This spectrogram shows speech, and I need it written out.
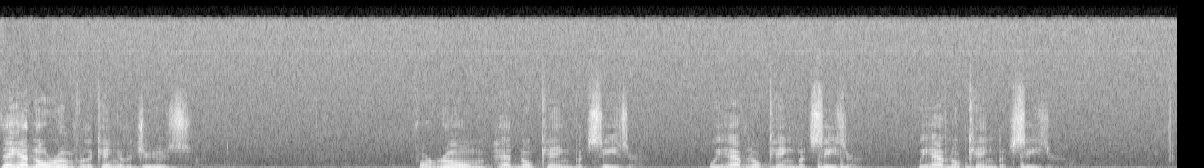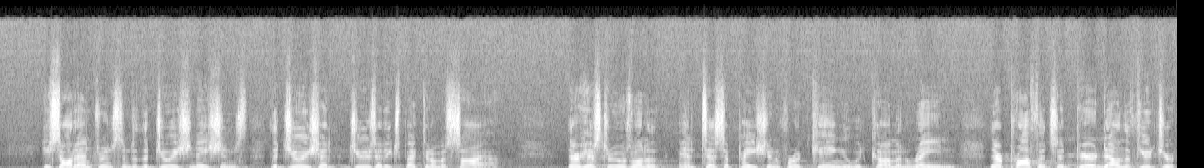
They had no room for the king of the Jews. For Rome had no king but Caesar. We have no king but Caesar. We have no king but Caesar. He sought entrance into the Jewish nations. The Jewish had, Jews had expected a Messiah. Their history was one of anticipation for a king who would come and reign. Their prophets had peered down the future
